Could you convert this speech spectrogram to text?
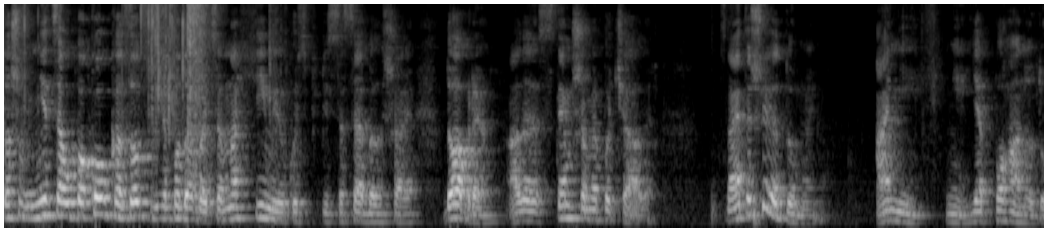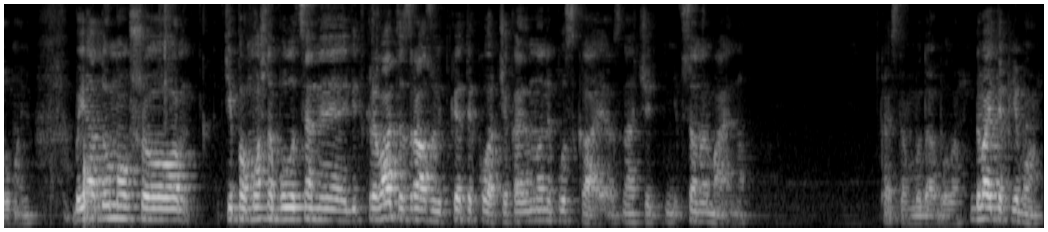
То, що мені ця упаковка зовсім не подобається, вона хімію якусь після себе лишає. Добре, але з тим, що ми почали. Знаєте, що я думаю? А ні, ні, я погано думаю. Бо я думав, що типу, можна було це не відкривати, зразу відкрити корчик, а воно не пускає. Значить, все нормально. Якась там вода була. Давайте п'ємо.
